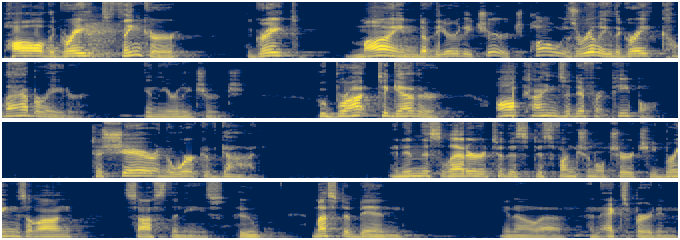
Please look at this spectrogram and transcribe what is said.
Paul, the great thinker, the great mind of the early church, Paul was really the great collaborator in the early church who brought together all kinds of different people to share in the work of God. And in this letter to this dysfunctional church, he brings along Sosthenes, who must have been, you know, uh, an expert in,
